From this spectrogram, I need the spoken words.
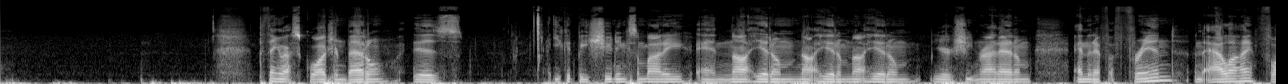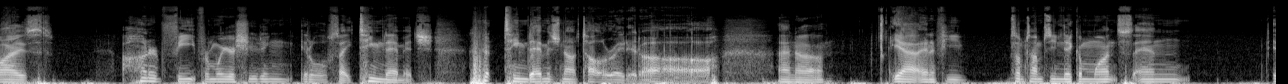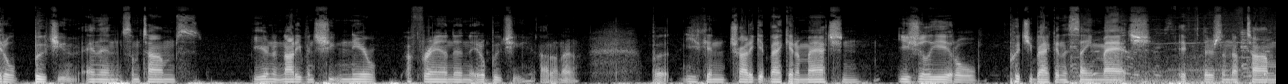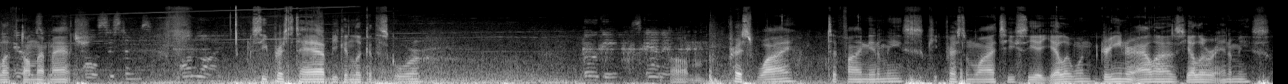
the thing about squadron battle is you could be shooting somebody and not hit them, not hit them, not hit them. You're shooting right at them, and then if a friend, an ally, flies a hundred feet from where you're shooting, it'll say team damage, team damage not tolerated. Ah, and uh, yeah, and if you sometimes you nick them once and it'll boot you, and then sometimes you're not even shooting near a friend and it'll boot you. I don't know but you can try to get back in a match and usually it'll put you back in the same match if there's enough time left on that match. So you press tab, you can look at the score. Um, press Y to find enemies. Keep pressing Y till you see a yellow one. Green are allies, yellow are enemies.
